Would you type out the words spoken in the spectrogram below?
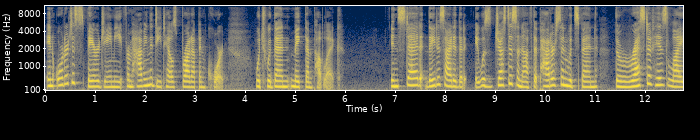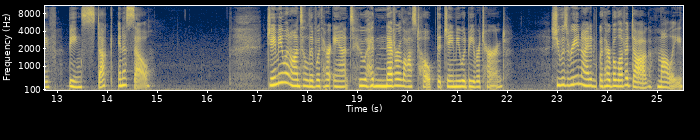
in order to spare Jayme from having the details brought up in court, which would then make them public. Instead, they decided that it was justice enough that Patterson would spend the rest of his life being stuck in a cell. Jayme went on to live with her aunt, who had never lost hope that Jamie would be returned. She was reunited with her beloved dog, Molly,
